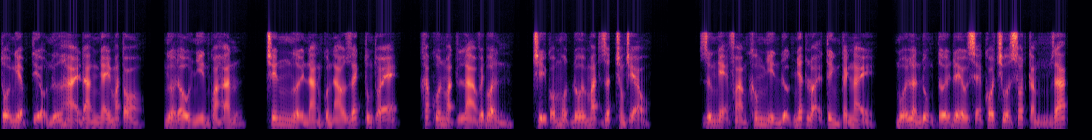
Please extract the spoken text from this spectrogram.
tội nghiệp tiểu nữ hài đang nháy mắt to, ngửa đầu nhìn qua hắn, trên người nàng quần áo rách tung tóe, khắp khuôn mặt là vết bẩn, chỉ có một đôi mắt rất trong trẻo. Dương nhẹ phàm không nhìn được nhất loại tình cảnh này, mỗi lần đụng tới đều sẽ có chua sót cảm giác,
